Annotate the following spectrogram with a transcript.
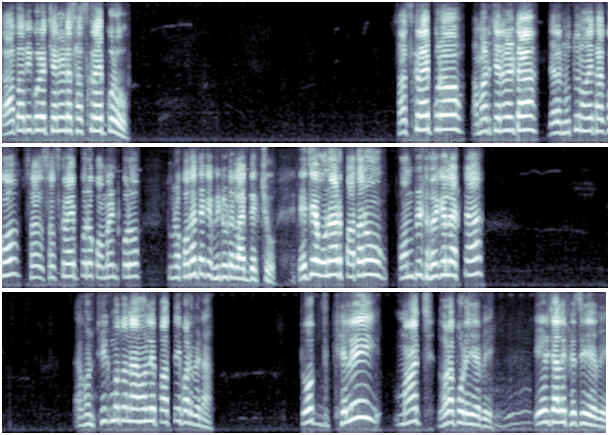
তাড়াতাড়ি করে চ্যানেলটা সাবস্ক্রাইব করো। সাবস্ক্রাইব করো আমার চ্যানেলটা। যারা নতুন হয়ে থাকো সাবস্ক্রাইব করো, কমেন্ট করো। তোমরা কোথা থেকে ভিডিওটা লাইভ দেখছ? এই যে ওনার পাতানো কমপ্লিট হয়ে গেল একটা। এখন ঠিক মতো না হলে পাততেই পারবে না। টোপ খেলেই মাছ ধরা পড়ে যাবে। এর জালে ফেসে যাবে।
